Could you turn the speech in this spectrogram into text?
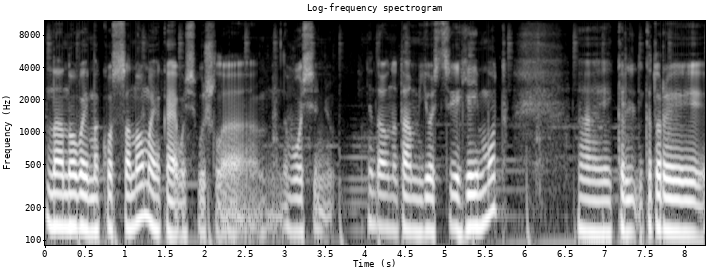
на новой макос санома якая вось выйшла восенню недавно там ёсць гейммод который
